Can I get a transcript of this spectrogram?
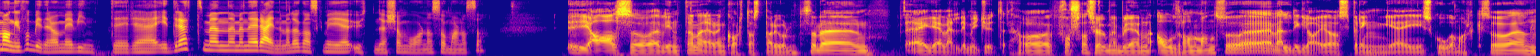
mange forbinder deg med vinteridrett, men, men jeg regner med det er ganske mye utendørs om våren og sommeren også? Ja, altså, vinteren er jo den korteste perioden, så det, jeg er veldig mye ute. Og fortsatt, selv om jeg blir en aldrende mann, så er jeg veldig glad i å springe i skog og mark. Så um,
